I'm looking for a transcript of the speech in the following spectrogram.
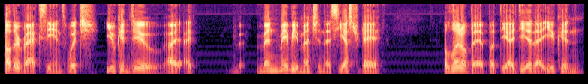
other vaccines, which you can do. I, I men, maybe mentioned this yesterday a little bit, but the idea that you can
